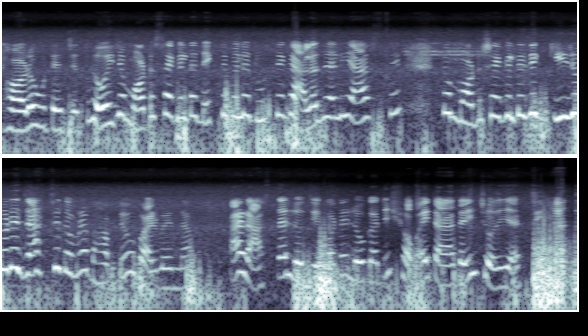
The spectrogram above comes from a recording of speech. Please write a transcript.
ঝড়ও উঠেছে। তো ওই যে মোটর সাইকেলটা দেখতে পেলে দূর থেকে আলো জ্বালিয়ে আসছে, তো মোটর সাইকেলটা যে কী জোরে যাচ্ছে তোমরা ভাবতেও পারবে না। আর রাস্তার লোক, যে কটা লোক আছে সবাই তাড়াতাড়ি চলে যাচ্ছে। এত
